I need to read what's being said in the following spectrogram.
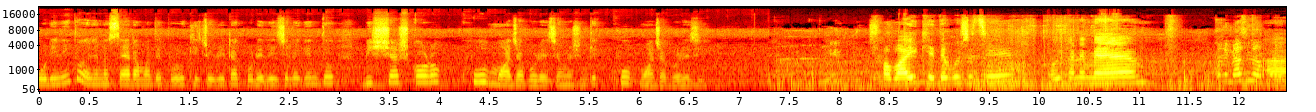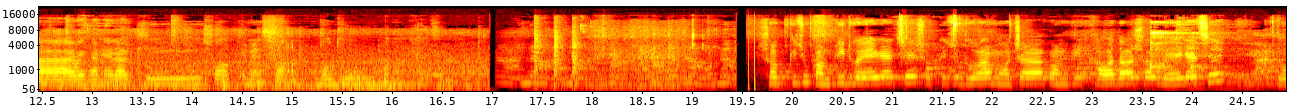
করিনি তো, ওই জন্য স্যার আমাদের পুরো খিচুড়িটা করে দিয়েছিল। কিন্তু বিশ্বাস করো, খুব মজা করেছি আমরা। সেদিনকে খুব মজা করেছি। সবাই খেতে বসেছে। ওইখানে ম্যাম আর এখানে রাখি সব মেশা মধু। সব কিছু কমপ্লিট হয়ে গেছে সব কিছু ধোয়া মোচা কমপ্লিট খাওয়া দাওয়া সব হয়ে গেছে। তো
